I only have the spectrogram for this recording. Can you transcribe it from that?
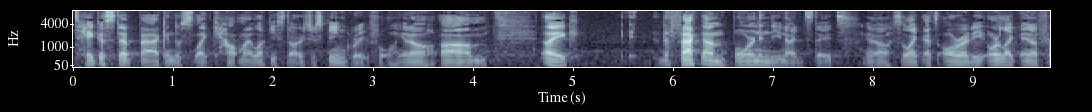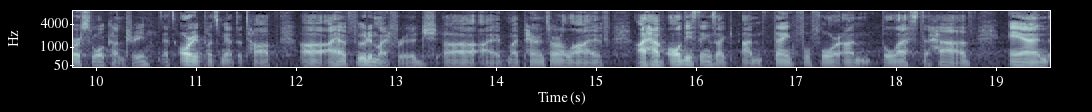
take a step back and just like count my lucky stars, just being grateful, you know. Um, like the fact that I'm born in the United States, you know, so like that's already, or like in a first world country, that's already puts me at the top. Uh, I have food in my fridge. Uh, I, my parents are alive. I have all these things like I'm thankful for. I'm blessed to have, and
